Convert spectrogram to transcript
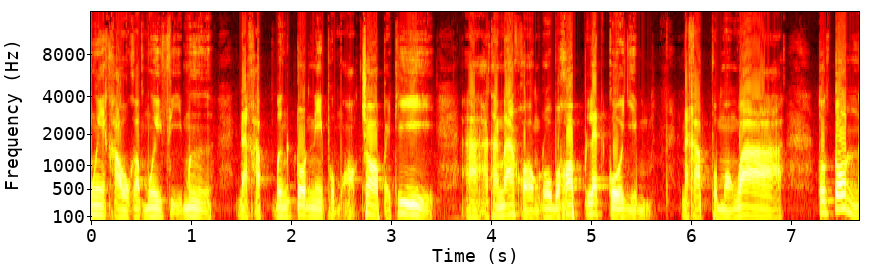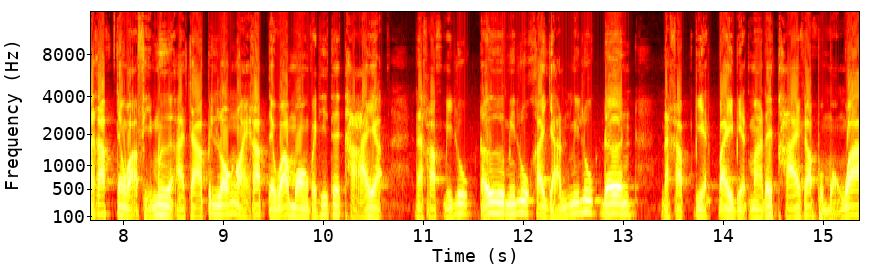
มวยเข่ากับมวยฝีมือนะครับเบื้องต้นนี่ผมออกชอบไปที่ทางด้านของโรบอคอปเลดโกยิมนะครับผมมองว่าต้นๆนะครับจังหวะฝีมืออาจจะเป็นรองหน่อยครับ แต่ว่ามองไปที่ท้ายๆอะนะครับมีลูกเตอมีลูกขยันมีลูกเดินนะครับเบียดไปเบียดมาได้ท้ายครับ ผมมองว่า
